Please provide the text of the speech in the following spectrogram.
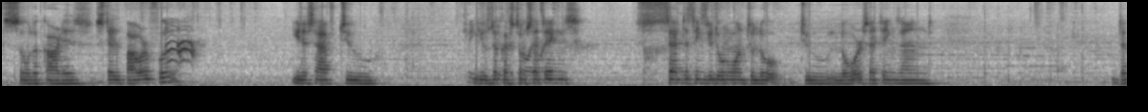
So the card is still powerful. You just have to use the custom settings set the things you don't want to low to lower settings and the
